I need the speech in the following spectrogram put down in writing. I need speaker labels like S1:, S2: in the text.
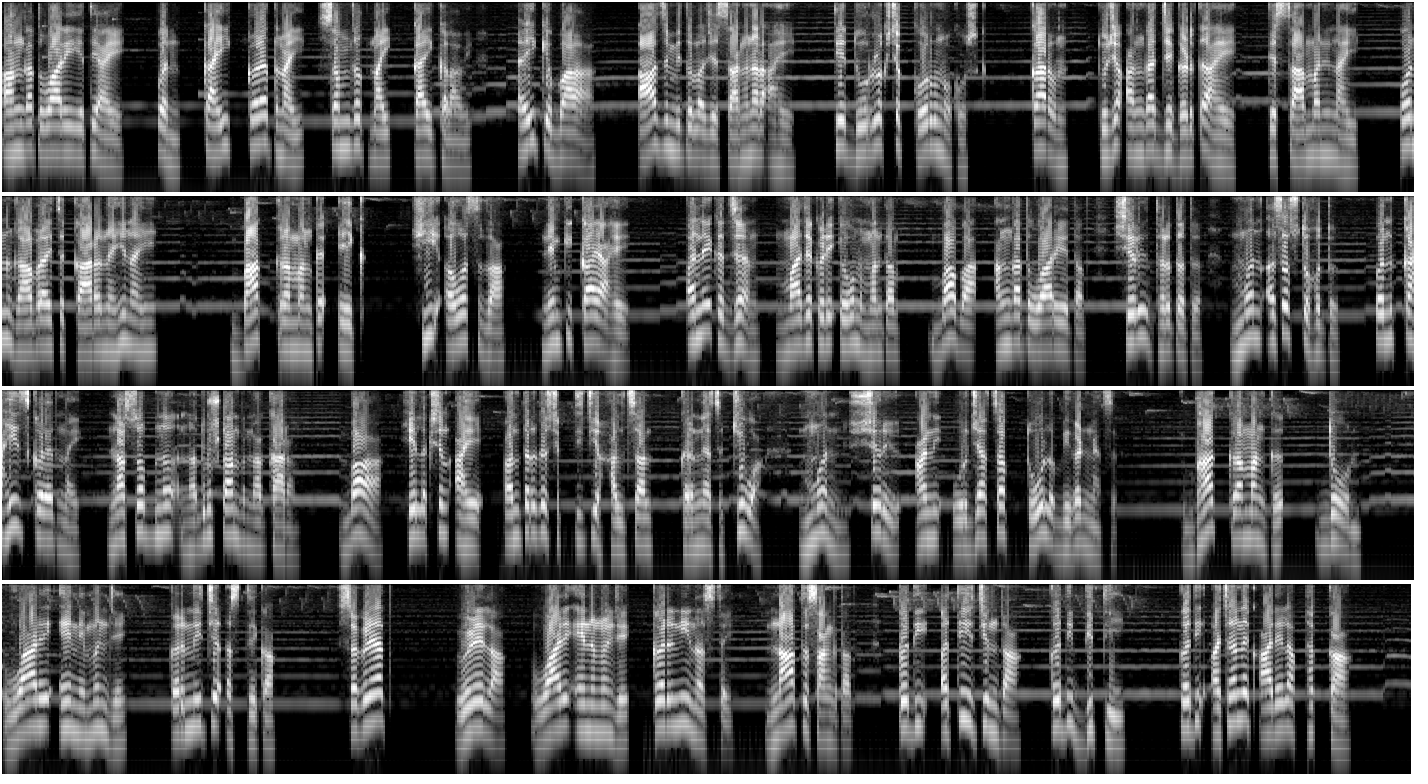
S1: अंगात वारे येते आहे पण काही कळत नाही समजत नाही काय करावे. ऐक बाळा आज मी तुला जे सांगणार आहे ते दुर्लक्ष करू नकोस. कारण तुझ्या अंगात जे घडतं आहे ते सामान्य नाही पण घाबरायचं कारणही नाही. भाग क्रमांक एक ही अवस्था नेमकी काय आहे? अनेक जण माझ्याकडे येऊन म्हणतात बाबा अंगात वारे येतात शरीर थरथत मन अस्वस्थ होतं पण काहीच कळत नाही. ना स्वप्न ना दृष्टांत ना कारण बा हे लक्षण आहे अंतर्गत शक्तीची हालचाल करण्याचं किंवा मन शरीर आणि ऊर्जाचा तोल बिघडण्याचं. भाग क्रमांक दोन. वारे येणे म्हणजे करणीचे असते का? सगळ्यात वेळेला वारे येणे म्हणजे करणी नसते. नात सांगतात कधी अतिचिंता कधी भीती कधी अचानक आलेला थक्का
